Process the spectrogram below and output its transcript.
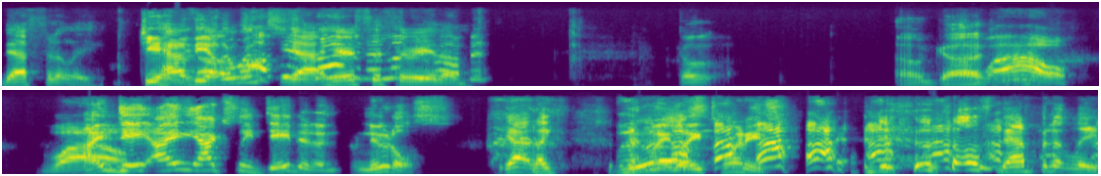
definitely. Do you have the other ones? Robin, Yeah, Robin, here's the three you, of them. Robin. Go. Oh God! Wow. Wow. I date. I actually dated a Noodles Yeah, like in my late twenties. noodles, definitely,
